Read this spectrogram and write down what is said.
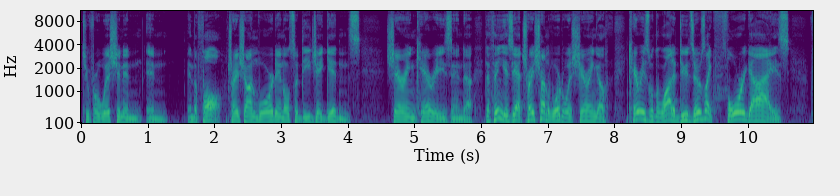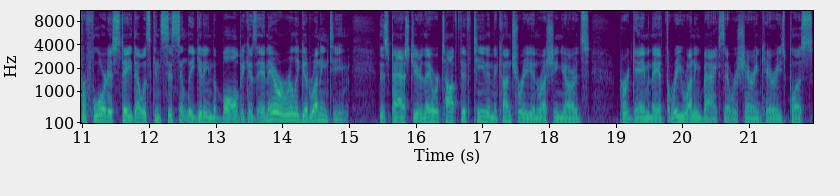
to fruition in in in the fall, Treshaun Ward and also DJ Giddens sharing carries. And uh, the thing is, yeah, Treshaun Ward was sharing a, carries with a lot of dudes. There was like four guys for Florida State that was consistently getting the ball because, and they were a really good running team this past year. They were top 15 in the country in rushing yards per game, and they had three running backs that were sharing carries plus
